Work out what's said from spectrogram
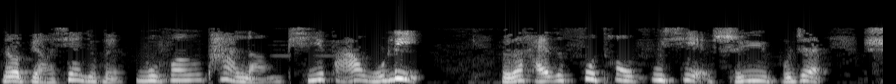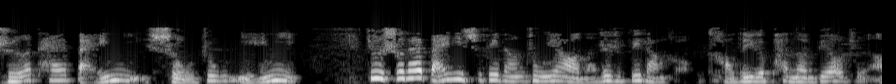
那么表现就会恶风怕冷、疲乏无力。有的孩子腹痛、腹泻、食欲不振、舌苔白腻、手中黏腻，就是舌苔白腻是非常重要的，这是非常好好的一个判断标准啊。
